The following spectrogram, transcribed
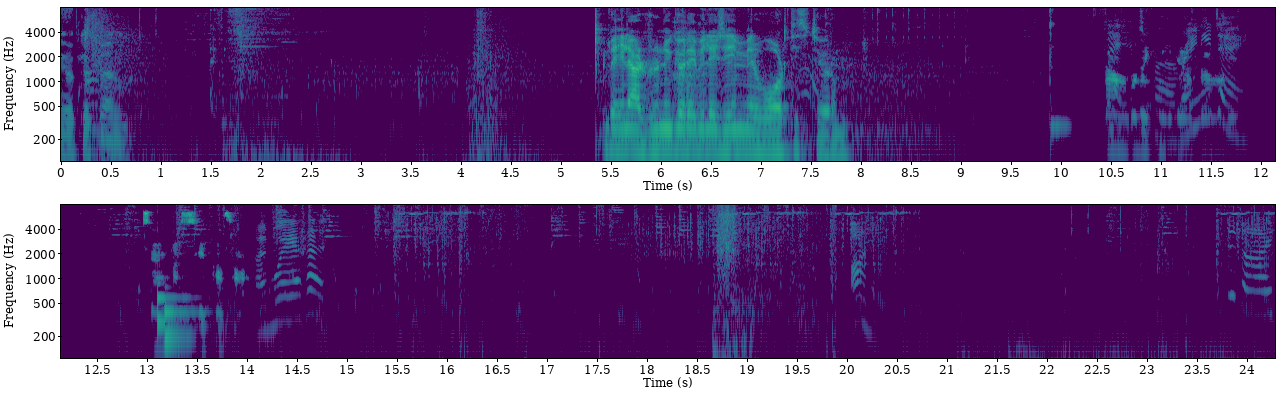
Yok yok vermem. Beyler Rune'ü görebileceğim bir Ward istiyorum. Tamam buradaki gidiyor. Sen bir. I'm way ahead. On it. Denied.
